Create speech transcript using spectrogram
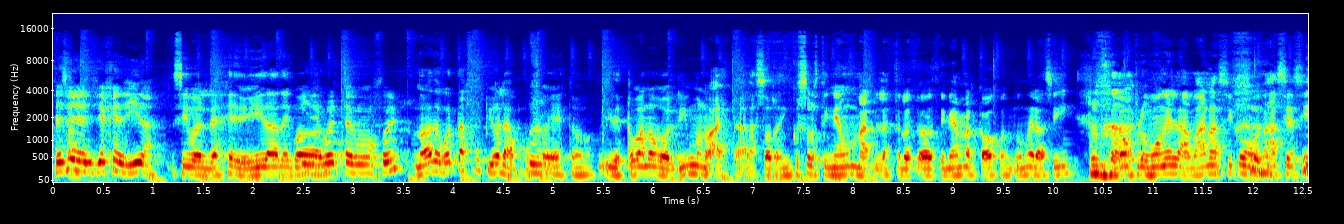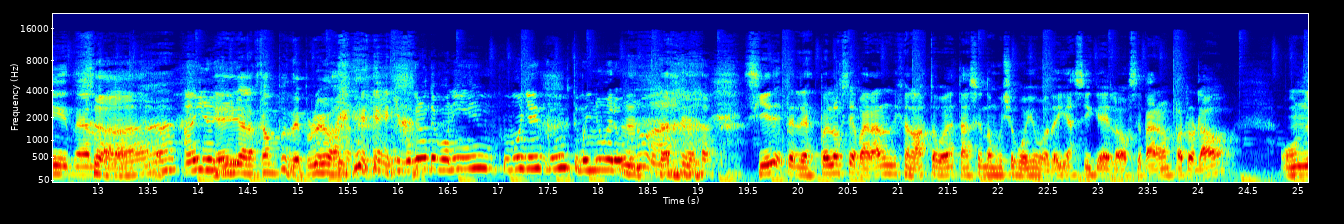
Ese es el viaje de ida. Sí, pues el viaje de vida de ¿Y Ecuador. de vuelta cómo fue? No, de vuelta fue piola, pues Mm. fue esto. Y después cuando volvimos, no, ahí está, la zorra. Incluso los teníamos, mar- las- los, los tenían marcados con números así, con plumón en la mano, así como nace así. Ah, Ay, no, y ahí y- a los campos de prueba. ¿Y por qué no te poní un plumón y ahí plumón? Te poní número uno. Ah. Sí, pero después los separaron. Dije, no, estos weones están haciendo mucho cuello botella, así que los separaron para otro lado. Un-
